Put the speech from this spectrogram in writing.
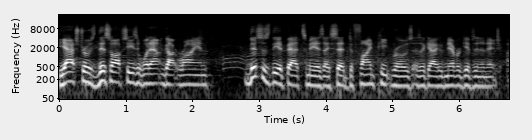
The Astros this offseason went out and got Ryan. This is the at bat to me, as I said, defined Pete Rose as a guy who never gives in an inch. Uh,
